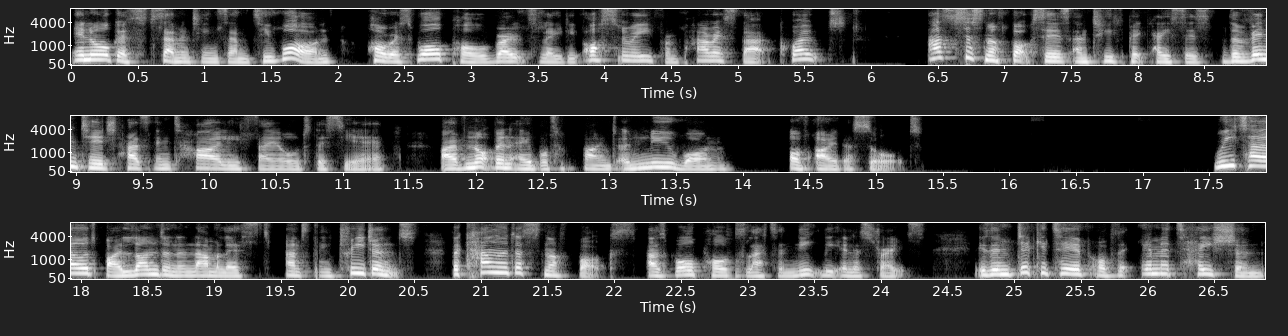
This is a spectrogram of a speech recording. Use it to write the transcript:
In August 1771, Horace Walpole wrote to Lady Ossory from Paris that, quote, as to snuff boxes and toothpick cases, the vintage has entirely failed this year. I have not been able to find a new one of either sort. Retailed by London enamelist Anthony Tregent, the calendar snuff box, as Walpole's letter neatly illustrates, is indicative of the imitation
